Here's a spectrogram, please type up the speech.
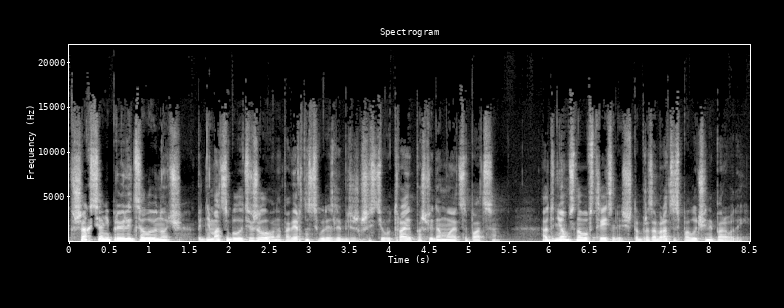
В шахте они провели целую ночь. Подниматься было тяжело, на поверхность вылезли ближе к 6 утра и пошли домой отсыпаться. А днем снова встретились, чтобы разобраться с полученной породой.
